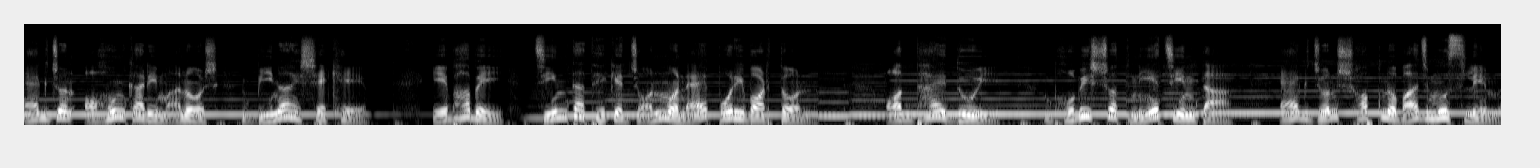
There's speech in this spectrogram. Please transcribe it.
একজন অহংকারী মানুষ বিনয় শেখে। এভাবেই চিন্তা থেকে জন্ম নেয় পরিবর্তন। অধ্যায় দুই, ভবিষ্যৎ নিয়ে চিন্তা। একজন স্বপ্নবাজ মুসলিম।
